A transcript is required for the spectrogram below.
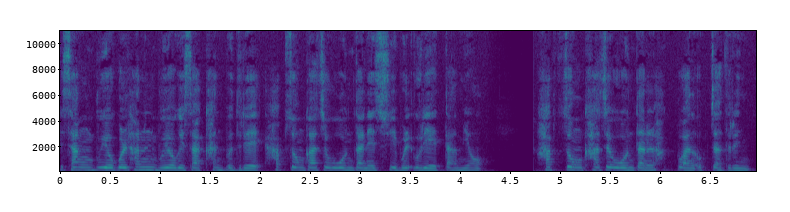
해상 무역을 하는 무역회사 간부들에 합성 가죽 원단의 수입을 의뢰했다며 합성 가죽 원단을 확보한 업자들은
